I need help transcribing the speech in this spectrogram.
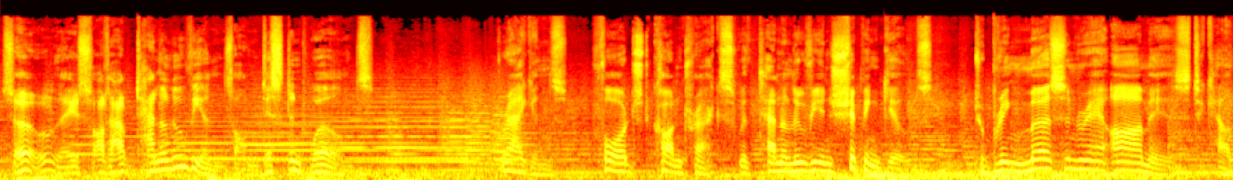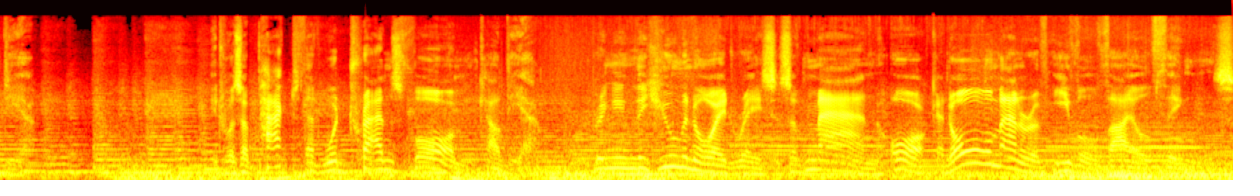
So they sought out Tanaluvians on distant worlds. Dragons forged contracts with Tanaluvian shipping guilds to bring mercenary armies to Chaldea. It was a pact that would transform Chaldea, bringing the humanoid races of man, orc, and all manner of evil, vile things.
